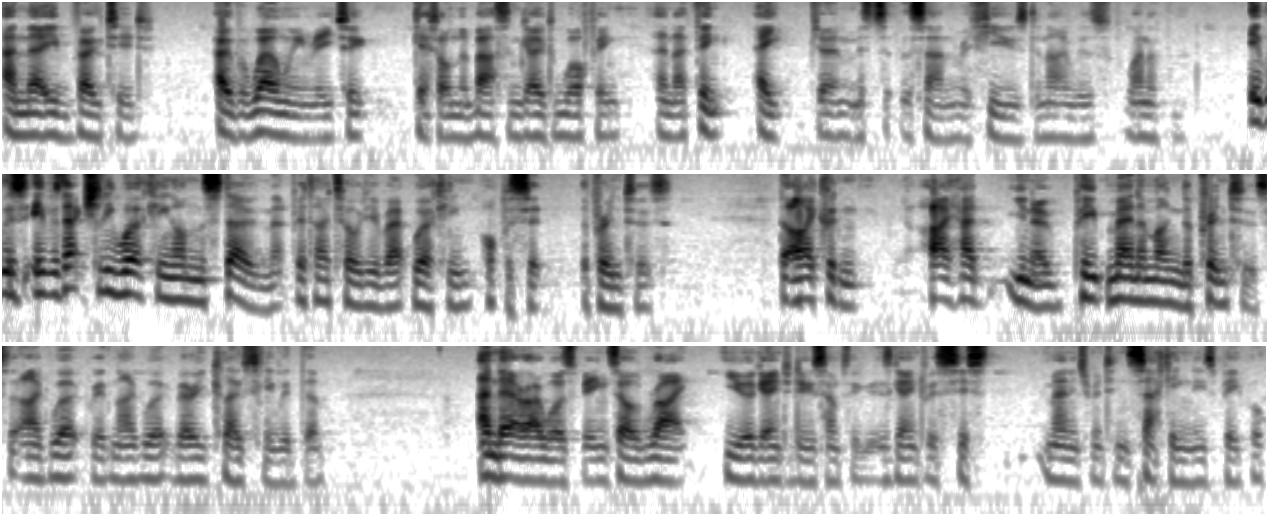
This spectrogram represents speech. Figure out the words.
and they voted overwhelmingly to get on the bus and go to Wapping. And I think eight journalists at the Sun refused, and I was one of them. It was it was actually working on the stone. That bit I told you about working opposite the printers. That I couldn't. I had you know pe- men among the printers that I'd worked with, and I'd worked very closely with them. And there I was being told, right, you are going to do something that is going to assist management in sacking these people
